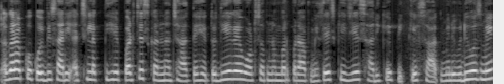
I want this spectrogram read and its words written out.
अगर आपको कोई भी साड़ी अच्छी लगती है परचेस करना चाहते हैं तो दिए गए व्हाट्सअप नंबर पर आप मैसेज कीजिए। साड़ी के पिक के साथ मेरे वीडियोज़ में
